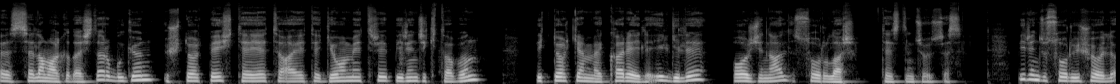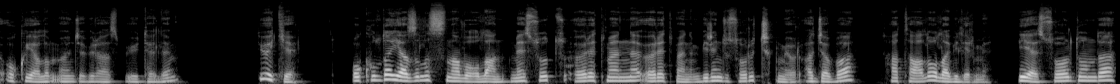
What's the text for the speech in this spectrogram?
Evet, selam arkadaşlar. Bugün 3-4-5 TYT AYT Geometri 1. kitabın dikdörtgen ve kare ile ilgili orijinal sorular testini çözeceğiz. Birinci soruyu şöyle okuyalım. Önce biraz büyütelim. Diyor ki okulda yazılı sınavı olan Mesut öğretmenle öğretmenin birinci soru çıkmıyor. Acaba hatalı olabilir mi? diye sorduğunda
